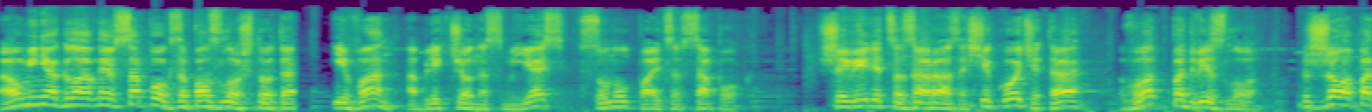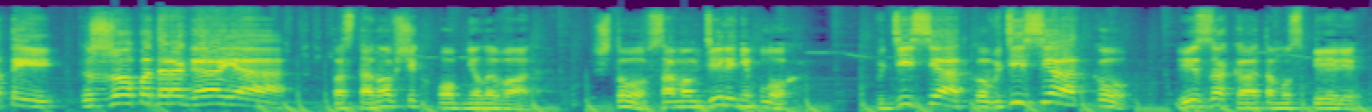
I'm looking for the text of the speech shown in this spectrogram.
а у меня главное в сапог заползло что-то!» Иван, облегченно смеясь, всунул пальцы в сапог. «Шевелится, зараза, щекочет, а? Вот подвезло!» «Жопа ты! Жопа дорогая!» Постановщик обнял Ивана. «Что, в самом деле неплохо?» «В десятку! В десятку!» «И с закатом успели!»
